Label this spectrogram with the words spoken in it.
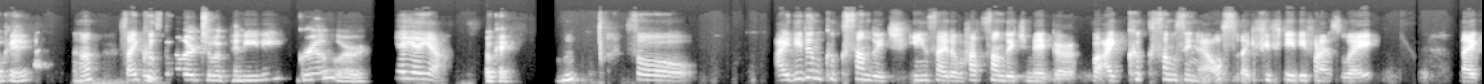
Okay. Uh-huh. So I cook, Similar to a panini grill or, yeah, yeah, yeah. okay. So I didn't cook sandwich inside of hot sandwich maker, but I cook something else, like 50 different way, like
